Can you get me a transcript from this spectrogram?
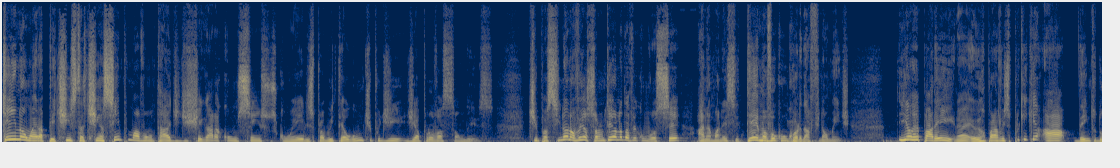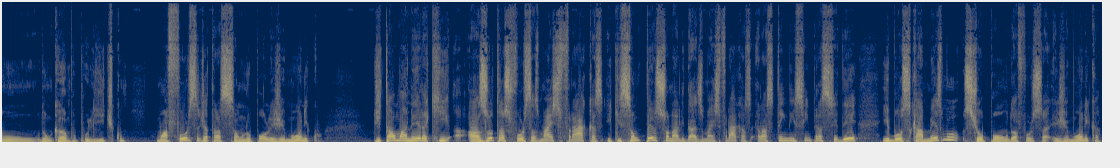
quem não era petista tinha sempre uma vontade de chegar a consensos com eles para obter algum tipo de, de aprovação deles. Tipo assim, não, não, veja só, não tem nada a ver com você. Ah, não, mas nesse tema vou concordar finalmente. E eu reparei, né, eu reparava isso, por que, que há dentro de um, de um campo político uma força de atração no polo hegemônico de tal maneira que as outras forças mais fracas e que são personalidades mais fracas, elas tendem sempre a ceder e buscar, mesmo se opondo à força hegemônica,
